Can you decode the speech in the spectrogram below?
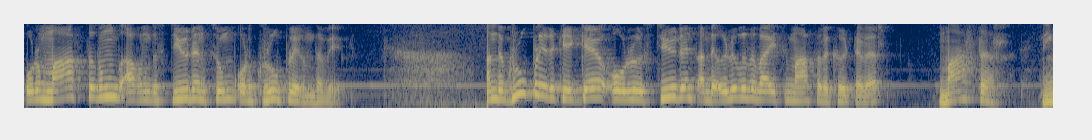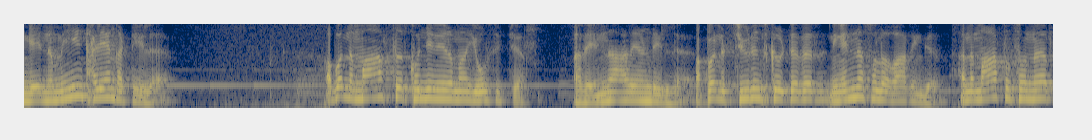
ஒரு மாஸ்டரும் அவங்க ஸ்டூடெண்ட்ஸும் ஒரு குரூப்பில் இருந்தவை அந்த குரூப்பில் இருக்க ஒரு ஸ்டூடெண்ட்ஸ் அந்த எழுபது வயசு மாஸ்டரை கேட்டவர் மாஸ்டர் நீங்கள் என்னமே கல்யாணம் கட்டையில் அப்போ அந்த மாஸ்டர் கொஞ்ச நேரமாக யோசிச்சார் அது என்ன ஆலையாண்டு இல்லை. அப்போ அந்த ஸ்டூடெண்ட்ஸ் கேட்டவர் நீங்கள் என்ன சொல்ல வாரீங்க அந்த மாஸ்டர் சொன்னார்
